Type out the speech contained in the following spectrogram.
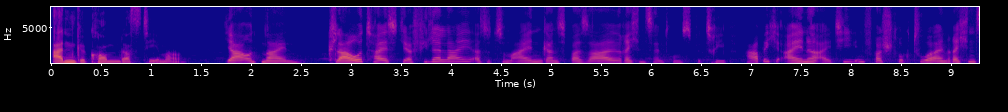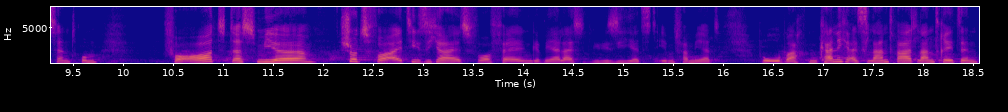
angekommen, das Thema? Ja und nein. Cloud heißt ja vielerlei. Also zum einen ganz basal Rechenzentrumsbetrieb. Habe ich eine IT-Infrastruktur, ein Rechenzentrum vor Ort, das mir Schutz vor IT-Sicherheitsvorfällen gewährleistet, wie wir sie jetzt eben vermehrt beobachten? Kann ich als Landrat, Landrätin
